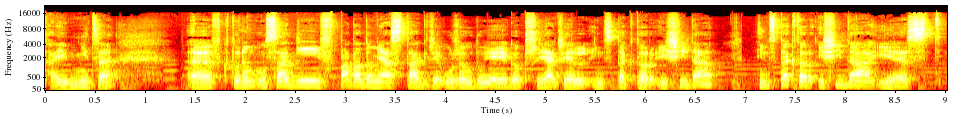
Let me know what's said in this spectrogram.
Tajemnice E, w którym Usagi wpada do miasta, gdzie urzęduje jego przyjaciel inspektor Ishida. Inspektor Ishida jest.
